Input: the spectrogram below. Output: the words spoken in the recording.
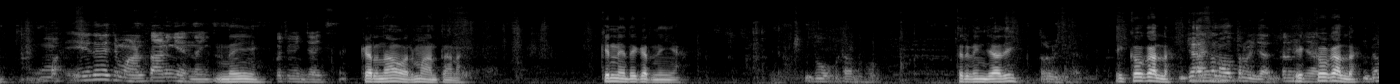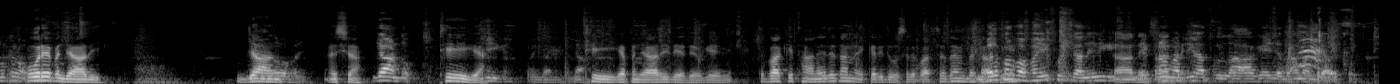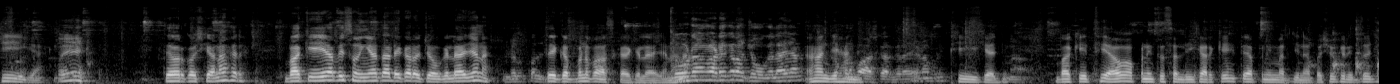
ਇਹਦੇ ਵਿੱਚ ਮਾਨਤਾਨ ਹੀ ਇੰਨਾ ਹੀ ਨਹੀਂ। 55 ਹੀ। ਕਰਨਾ ਹੋਰ ਮਾਨਤਾ ਨਾ ਕਿੰਨੇ ਦੇ ਕਰਨੀ ਆ? ਦੋ ਘਟਾ ਲਓ। 53 ਦੀ। 53 ਇੱਕੋ ਗੱਲ? ਜੈਸ ਨੋ 53 ਦੀ। ਇੱਕੋ ਗੱਲ? ਪੂਰੇ 50 ਦੀ। ਜਾਣ ਅੱਛਾ। ਜਾਣ ਦੋ। ਠੀਕ ਆ। ਠੀਕ ਹੈ ਕੋਈ ਗੱਲ ਨਹੀਂ ਜਾਣ ਠੀਕ ਆ 50 ਦੀ ਦੇ ਦਿਓਗੇ ਇਹ ਵੀ। ਤੇ ਬਾਕੀ ਥਾਣੇ ਤੇ ਤੁਹਾਨੂੰ ਇੱਕ ਵਾਰੀ ਦੂਸਰੇ ਪਾਸੇ ਤੁਹਾਨੂੰ ਦਿਖਾ ਬਿਲਕੁਲ ਦਈਏ। ਬਾਬਾ ਜੀ ਕੋਈ ਗੱਲ ਹੀ ਨਹੀਂ ਹਾਂ, ਦੇਖ ਜਿਸ ਤਰ੍ਹਾਂ ਮਰਜ਼ੀ ਹੱਥ ਲਾ ਕੇ ਜਦੋਂ ਮਰਜ਼ੀ ਵੇਖੋ ਠੀਕ ਆ। ਓਏ। ਤੇ ਹੋਰ ਕੁਝ ਕਹਿਣਾ ਫਿਰ? ਬਾਕੀ ਇਹ ਆ ਵੀ ਸੂਈਆਂ ਤੁਹਾਡੇ ਘਰੋਂ ਚੋਗ ਲੈ ਜਾਣ ਬਿਲਕੁਲ ਤੇ ਗੱਬਣ ਪਾਸ ਕਰਕੇ ਲੈ ਜਾਣਾ ਦੋ ਡਾਂਗ ਸਾਡੇ ਘਰੋਂ ਚੋਗ ਲੈ ਜਾਣ ਹਾਂਜੀ ਹਾਂਜੀ। ਪਾਸ ਕਰਕੇ ਲੈ ਜਾਣਾ। ਠੀਕ ਹੈ ਜੀ। ਬਾਕੀ ਇੱਥੇ ਆਓ ਆਪਣੀ ਤਸੱਲੀ ਕਰਕੇ ਤੇ ਆਪਣੀ ਮਰਜ਼ੀ ਨਾਲ ਪਸ਼ੂ ਖਰੀਦੋ ਜੀ।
